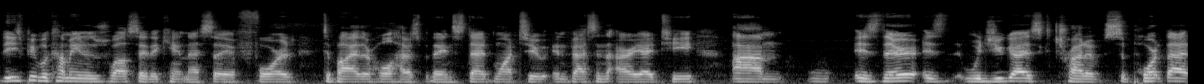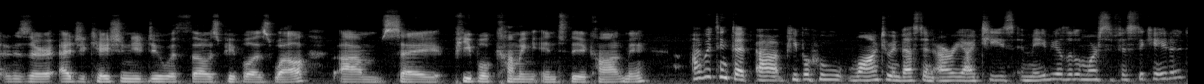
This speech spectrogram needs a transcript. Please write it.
these people coming in as well say they can't necessarily afford to buy their whole house, but they instead want to invest in the REIT. Um, is there is would you guys try to support that? And is there education you do with those people as well? Um, say people coming into the economy. I would think that uh, people who want to invest in REITs may be a little more sophisticated.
